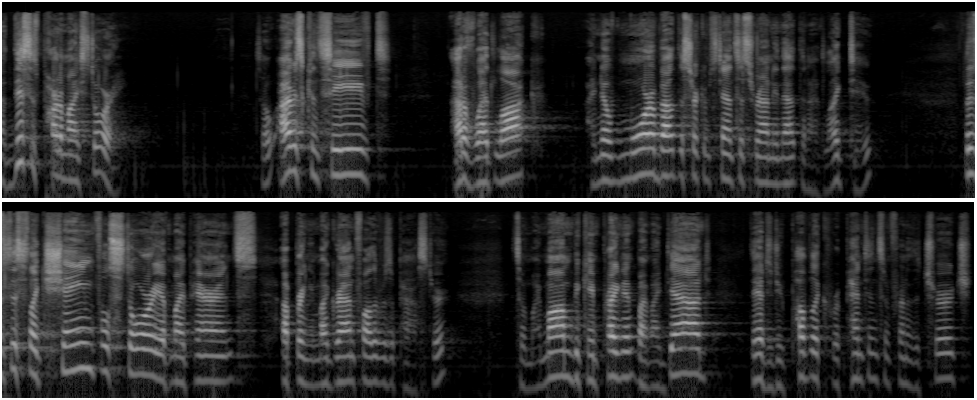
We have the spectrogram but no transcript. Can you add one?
Now, this is part of my story. So I was conceived out of wedlock. I know more about the circumstances surrounding that than I'd like to. But it's this like shameful story of my parents' upbringing. My grandfather was a pastor. So my mom became pregnant by my dad. They had to do public repentance in front of the church.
